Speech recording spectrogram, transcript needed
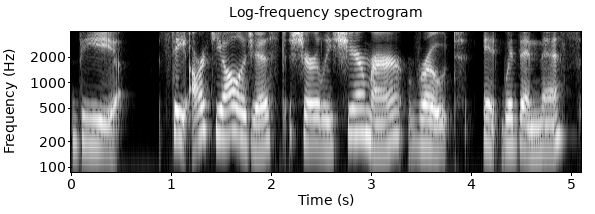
the State archaeologist Shirley Schermer wrote it within this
